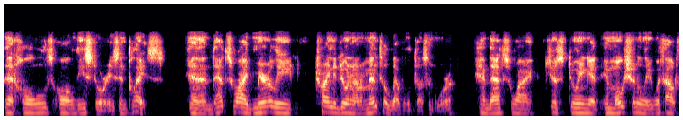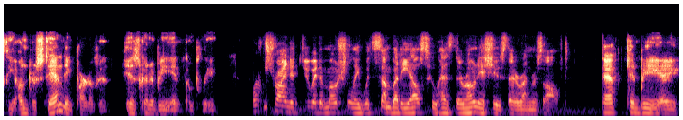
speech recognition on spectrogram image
that holds all these stories in place. And that's why merely trying to do it on a mental level doesn't work. And that's why just doing it emotionally without the understanding part of it is going to be incomplete. Or trying to do it emotionally with somebody else who has their own issues that are unresolved. That can be a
